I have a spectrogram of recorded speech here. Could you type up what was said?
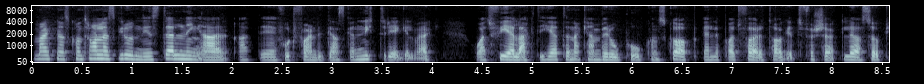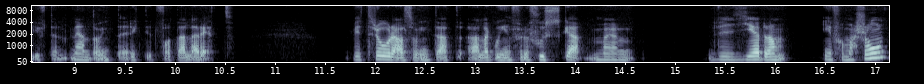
Marknadskontrollens grundinställning är att det är fortfarande ett ganska nytt regelverk och att felaktigheterna kan bero på okunskap eller på att företaget försökt lösa uppgiften men ändå inte riktigt fått alla rätt. Vi tror alltså inte att alla går in för att fuska, men vi ger dem information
